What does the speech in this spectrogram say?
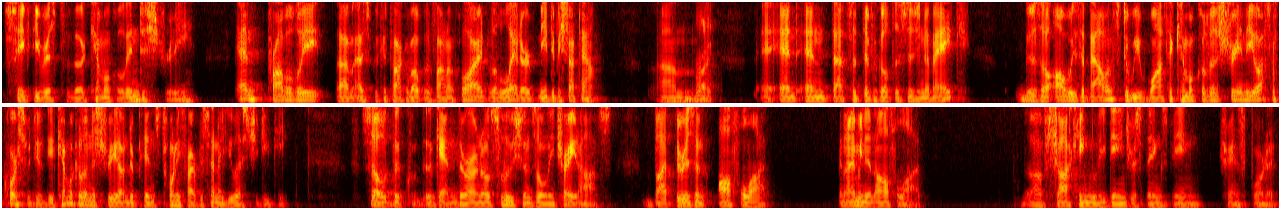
safety risk to the chemical industry, and probably, um, as we could talk about with vinyl chloride a little later, need to be shut down. Um, right. And and that's a difficult decision to make. There's always a balance. Do we want the chemical industry in the U.S.? Of course we do. The chemical industry underpins 25% of U.S. GDP. So the, again, there are no solutions, only trade-offs. But there is an awful lot and I mean an awful lot, of shockingly dangerous things being transported.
